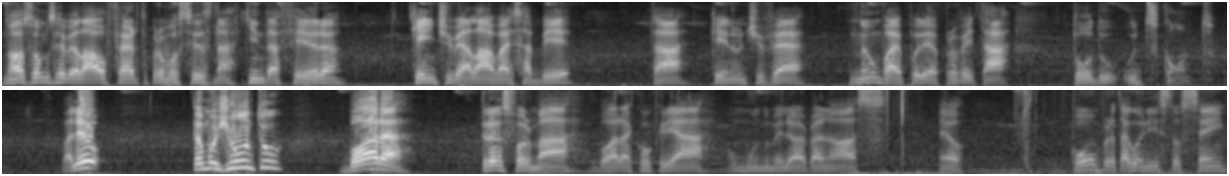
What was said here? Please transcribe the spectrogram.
nós vamos revelar a oferta para vocês na quinta-feira. Quem tiver lá vai saber, tá? Quem não tiver não vai poder aproveitar todo o desconto. Valeu? Tamo junto, bora transformar, bora co-criar um mundo melhor para nós. Meu, como protagonista ou sem,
